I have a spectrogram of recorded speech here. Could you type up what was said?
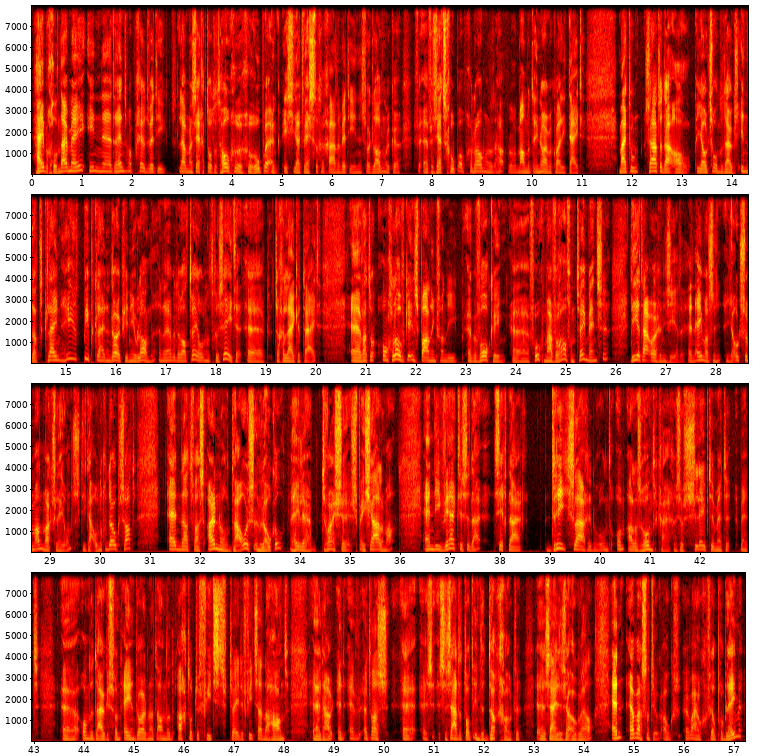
Hij begon daarmee in eh Drenthe, maar op een gegeven moment werd hij, we maar zeggen, tot het hogere geroepen en is hij naar het westen gegaan en werd hij in een soort landelijke eh, verzetsgroep opgenomen. Een man met enorme kwaliteiten. Maar toen zaten daar al Joodse onderduikers in dat klein, heel piepkleine dorpje Nieuwlanden. En daar hebben er wel 200 gezeten eh, tegelijkertijd. Eh, wat een ongelooflijke inspanning van die eh, bevolking eh, vroeg. Maar vooral van twee mensen die het daar organiseerden. En één was een Joodse man, Max Leons, die daar ondergedoken zat. En dat was Arnold Douwers, een local, een hele dwarse, speciale man. En die werkte ze daar, zich daar drie slagen rond om alles rond te krijgen. Ze sleepte met, de, met uh, onderduikers van het ene dorp naar het andere, achter op de fiets, tweede fiets aan de hand. Uh, nou, het, het was uh, ze zaten tot in de dakgoten, zeiden ze ook wel. En er was natuurlijk ook, er waren ook veel problemen.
